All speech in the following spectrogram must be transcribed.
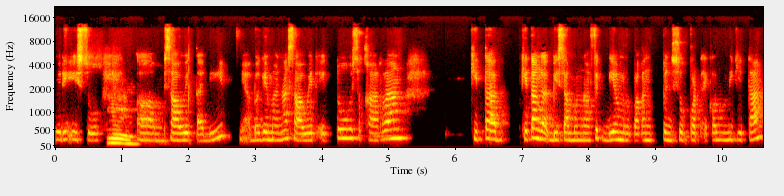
jadi isu hmm. um, sawit tadi ya bagaimana sawit itu sekarang kita kita nggak bisa munafik dia merupakan pensupport ekonomi kita,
